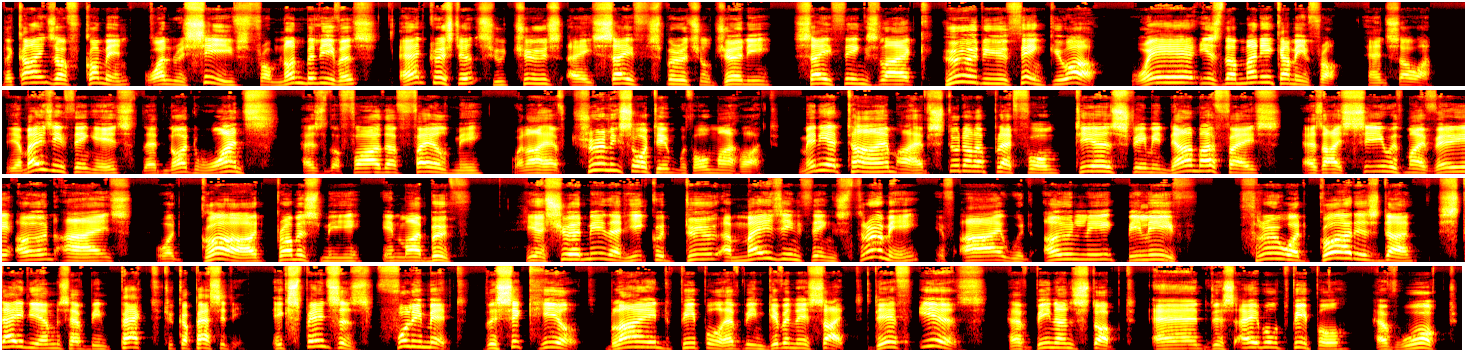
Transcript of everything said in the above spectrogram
The kinds of comment one receives from non believers and Christians who choose a safe spiritual journey say things like, Who do you think you are? Where is the money coming from? And so on. The amazing thing is that not once has the Father failed me when I have truly sought Him with all my heart. Many a time I have stood on a platform, tears streaming down my face, as I see with my very own eyes what God promised me in my booth. He assured me that he could do amazing things through me if I would only believe. Through what God has done, stadiums have been packed to capacity, expenses fully met, the sick healed, blind people have been given their sight, deaf ears have been unstopped, and disabled people have walked.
